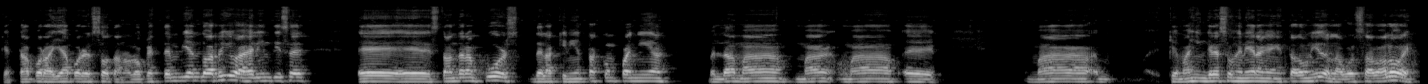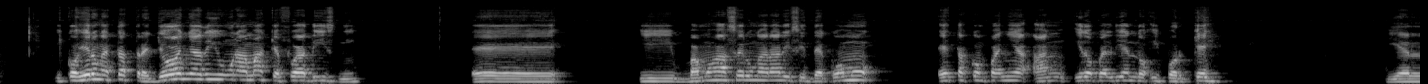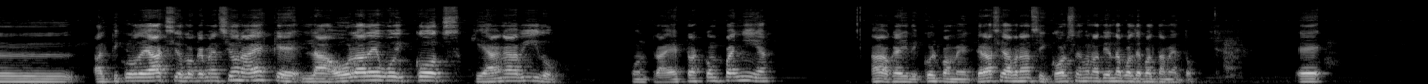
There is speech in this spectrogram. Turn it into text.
que está por allá por el sótano. Lo que estén viendo arriba es el índice eh, Standard Poor's de las 500 compañías, ¿verdad? Más, más, más, eh, más, que más ingresos generan en Estados Unidos en la bolsa de valores y cogieron estas tres. Yo añadí una más que fue a Disney. Eh, y vamos a hacer un análisis de cómo estas compañías han ido perdiendo y por qué. Y el artículo de Axios lo que menciona es que la ola de boicots que han habido contra estas compañías. Ah, ok, discúlpame. Gracias, Brancy. Coles es una tienda por departamento. Eh,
